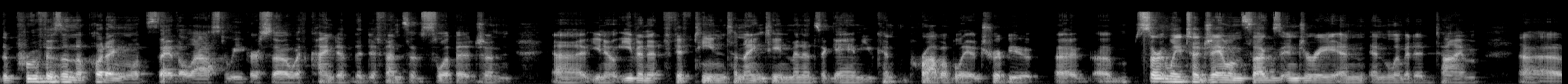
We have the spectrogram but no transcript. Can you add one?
the proof is in the pudding. Let's say the last week or so with kind of the defensive slippage, and uh, you know, even at 15 to 19 minutes a game, you can probably attribute uh, uh, certainly to Jalen Suggs' injury and, and limited time, uh,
